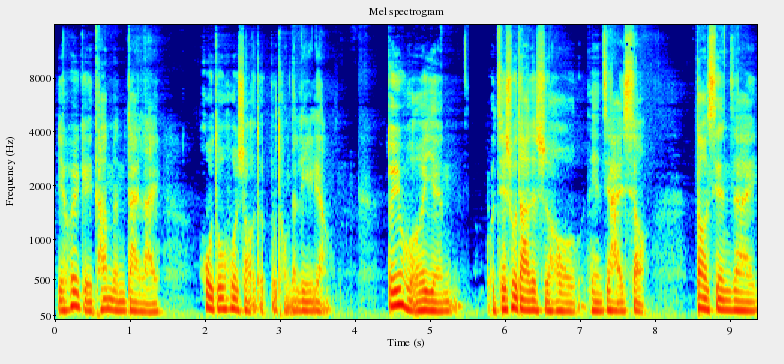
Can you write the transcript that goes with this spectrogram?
也会给他们带来或多或少的不同的力量。对于我而言，我接触它的时候年纪还小，到现在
